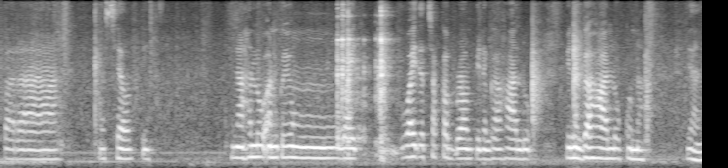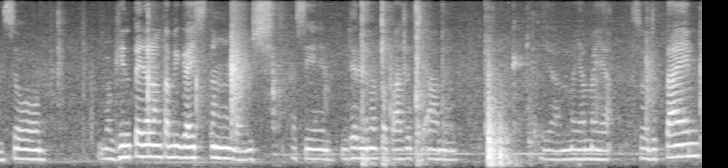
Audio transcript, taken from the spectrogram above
Para mas healthy. Hinahaluan ko yung white, white at saka brown. Pinaghahalo. Pinaghahalo ko na. Yan, so, maghintay na lang kami guys ng lunch. Kasi, hindi rin naman papasok si Amon. Yan, maya maya. So, the time,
